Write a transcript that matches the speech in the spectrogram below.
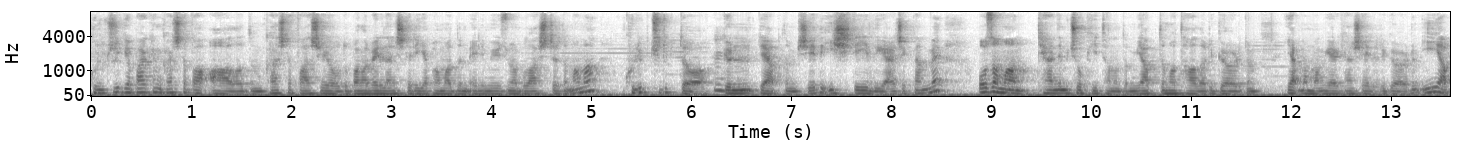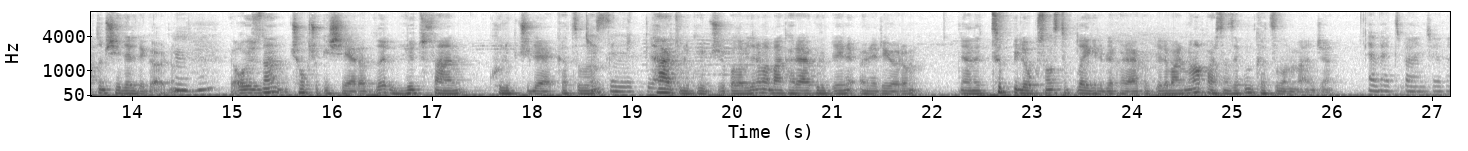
kulüpçülük yaparken kaç defa ağladım, kaç defa şey oldu, bana verilen işleri yapamadım, elimi yüzüme bulaştırdım ama kulüpçülük de o. Gönüllülükle yaptığım bir şeydi, iş değildi gerçekten ve o zaman kendimi çok iyi tanıdım. Yaptığım hataları gördüm. Yapmamam gereken şeyleri gördüm. iyi yaptığım şeyleri de gördüm. Ve o yüzden çok çok işe yaradı. Lütfen kulüpçülüğe katılın. Kesinlikle. Her türlü kulüpçülük olabilir ama ben kariyer kulüplerini öneriyorum. Yani tıp bile okusanız tıpla ilgili bile kariyer kulüpleri var. Ne yaparsanız yapın katılın bence. Evet bence de.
